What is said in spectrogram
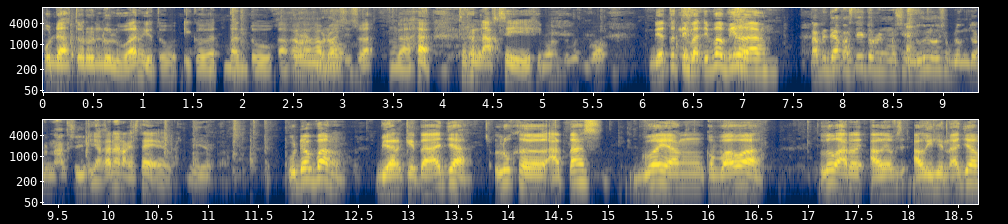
udah turun duluan gitu, ikut bantu kakak-kakak mahasiswa. Enggak, turun aksi. Dia tuh tiba-tiba bilang, Tapi dia pasti turun mesin dulu sebelum turun aksi. ya kan anak STM. Iya. Udah bang, biar kita aja. Lu ke atas, gua yang ke bawah. Lu al- al- alihin aja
